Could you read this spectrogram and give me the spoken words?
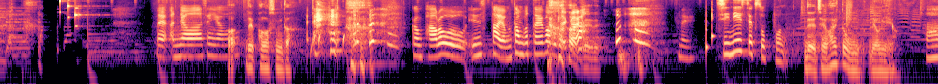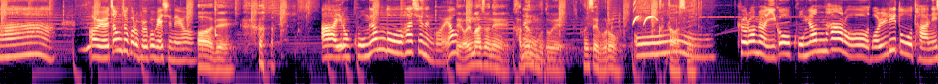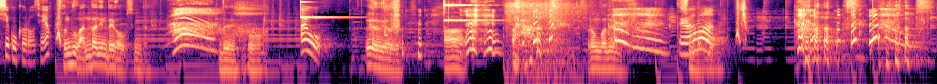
네, 안녕하세요. 아, 네, 반갑습니다. 그럼 바로 인스타 염탐부터 해봐도 될까요? 네, 네. 네. 지니 색소폰. 네, 제 활동명이에요. 아, 어, 열정적으로 불고 계시네요. 아, 네. 아, 이런 공연도 하시는 거예요? 네, 얼마 전에 가면 네. 무도회 컨셉으로 오. 갔다 왔습니다. 그러면 이거 공연하러 멀리도 다니시고 그러세요? 전국 안 다닌 데가 없습니다. 네, 뭐 아이고, 왜요, 왜요, 왜요? 아, 그런 거는 이거 한번.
